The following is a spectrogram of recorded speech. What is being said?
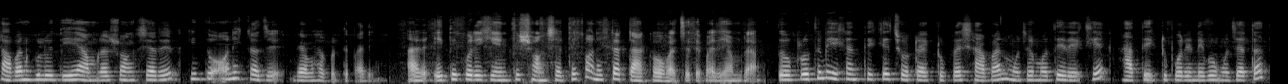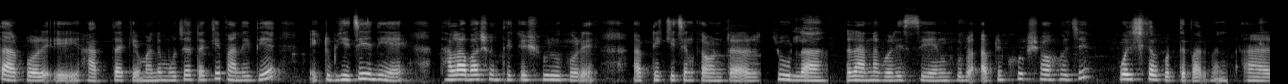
সাবানগুলো দিয়ে আমরা সংসারের কিন্তু অনেক কাজে ব্যবহার করতে পারি। আর এতে করে কিন্তু সংসার থেকে অনেকটা টাকাও বাঁচাতে পারি আমরা। তো প্রথমে এখান থেকে ছোট এক টুকরা সাবান মোজার মধ্যে রেখে হাতে একটু পরে নেব মোজাটা। তারপর এই হাতটাকে মানে মোজাটাকে পানি দিয়ে একটু ভিজিয়ে নিয়ে থালা বাসন থেকে শুরু করে আপনি কিচেন কাউন্টার চুলা, রান্নাঘরের সেনগুলো আপনি খুব সহজে পরিষ্কার করতে পারবেন। আর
